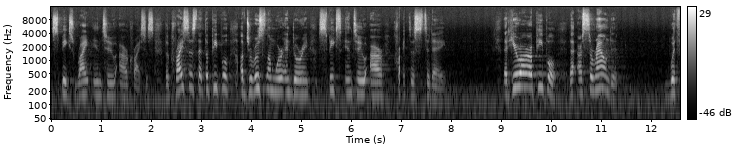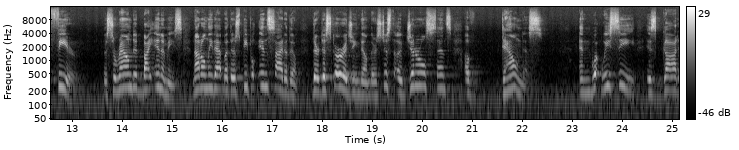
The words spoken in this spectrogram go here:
speaks right into our crisis. The crisis that the people of Jerusalem were enduring speaks into our crisis today. That here are a people that are surrounded with fear they're surrounded by enemies. Not only that, but there's people inside of them. They're discouraging them. There's just a general sense of downness. And what we see is God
